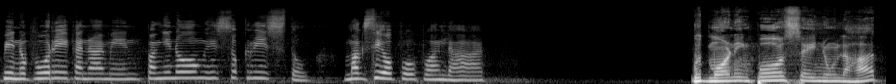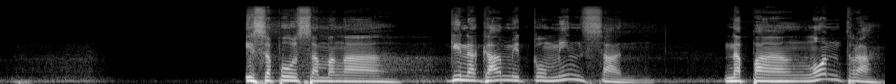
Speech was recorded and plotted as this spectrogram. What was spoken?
Pinupuri ka namin, Panginoong Heso Kristo. Magsiupo po ang lahat. Good morning po sa inyong lahat. Isa po sa mga ginagamit ko minsan na pangontra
